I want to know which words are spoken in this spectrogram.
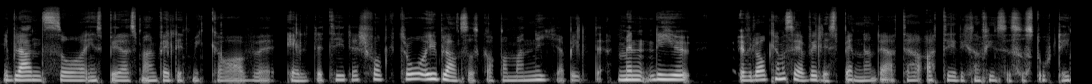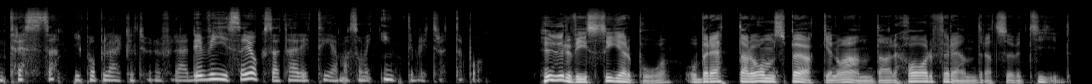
Ibland så inspireras man väldigt mycket av äldre tiders folktro och ibland så skapar man nya bilder. Men det är ju överlag kan man säga väldigt spännande att det, att det liksom finns ett så stort intresse i populärkulturen för det här. Det visar ju också att det här är ett tema som vi inte blir trötta på. Hur vi ser på och berättar om spöken och andar har förändrats över tid.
